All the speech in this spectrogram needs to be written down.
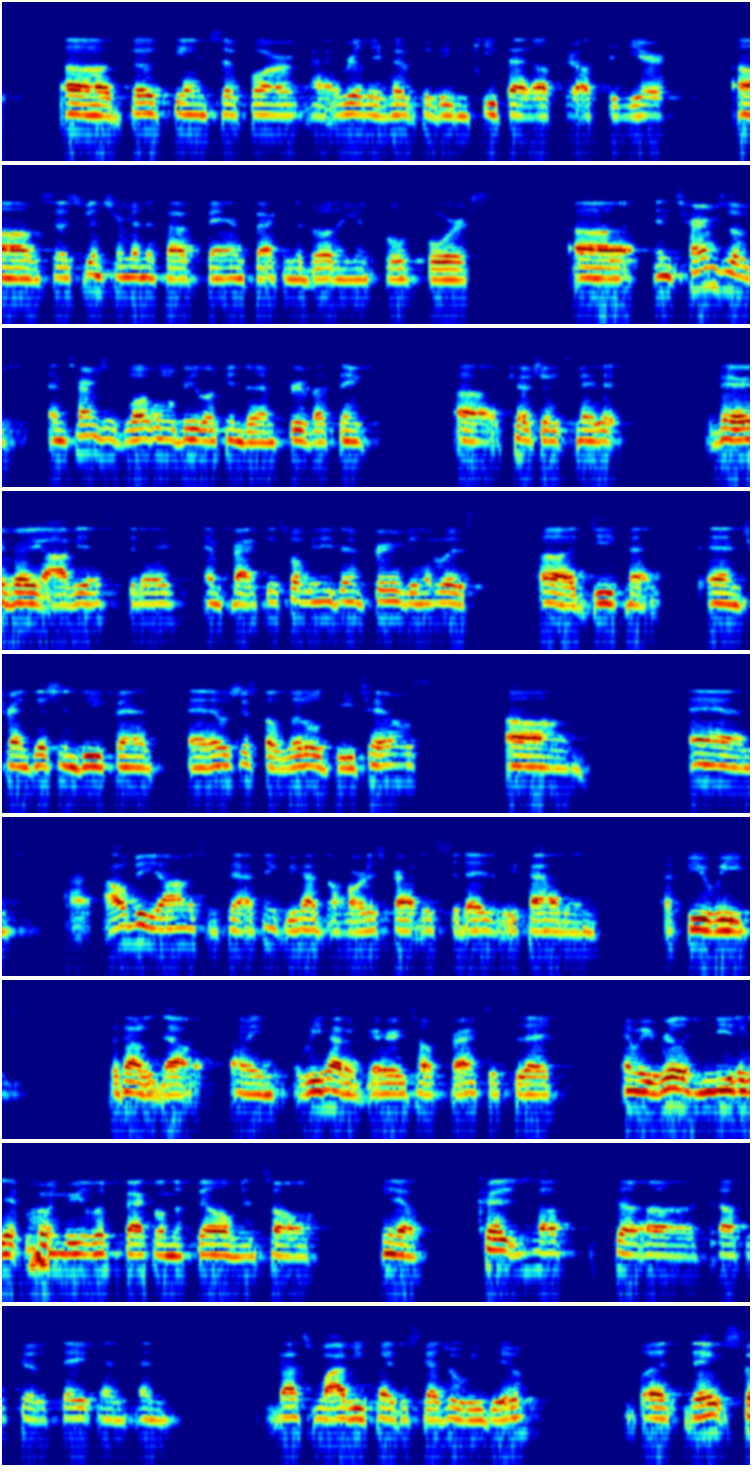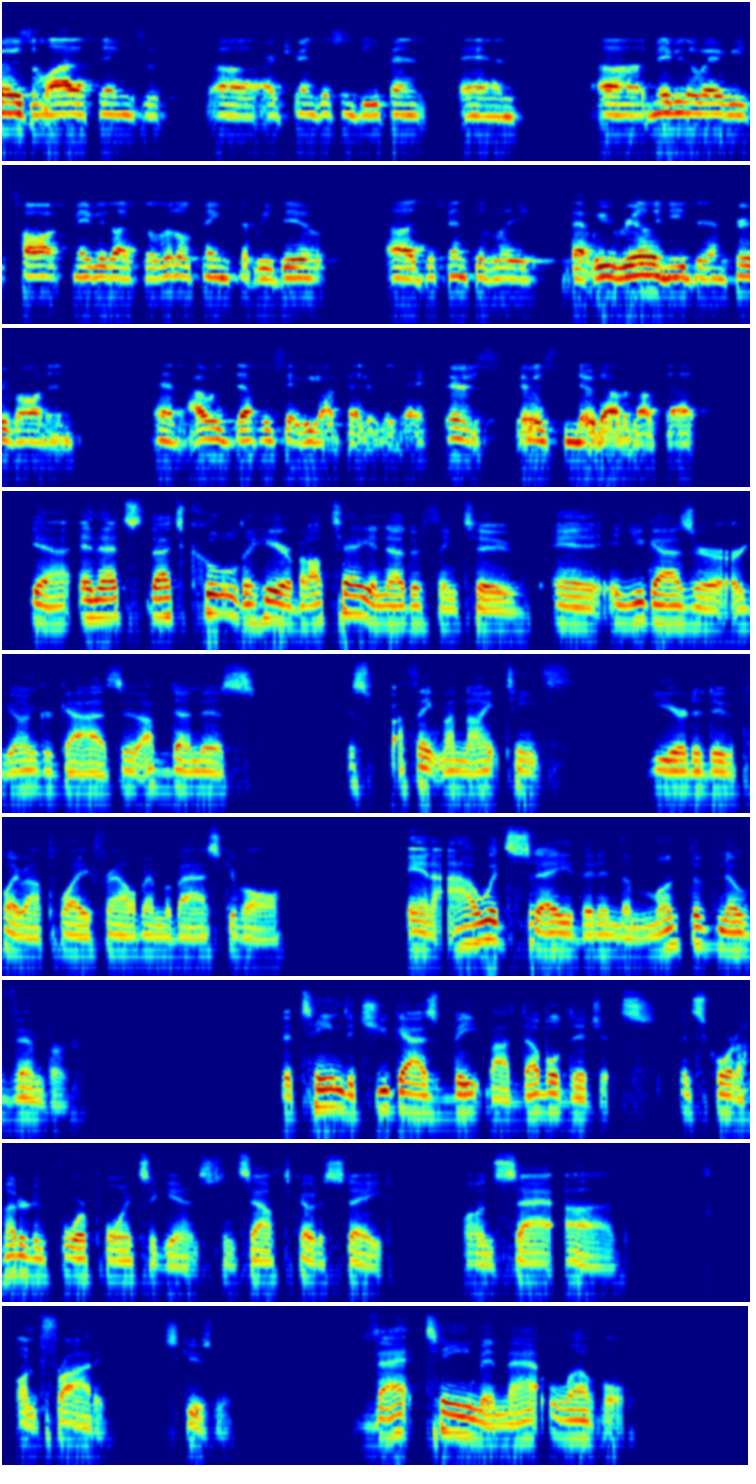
Uh, both games so far. I really hope that we can keep that up throughout the year. Um, so it's been tremendous to have fans back in the building in full force. Uh, in terms of in terms of what we'll be looking to improve, I think uh, Coach Oats made it very very obvious today in practice what we need to improve, and it was uh, defense and transition defense, and it was just the little details. Um, and I'll be honest and say I think we had the hardest practice today that we've had in a few weeks, without a doubt. I mean, we had a very tough practice today, and we really needed it when we looked back on the film and saw, you know, credit to South, uh, South Dakota State, and and that's why we play the schedule we do. But they exposed a lot of things with uh, our transition defense and uh, maybe the way we talk, maybe like the little things that we do uh, defensively that we really need to improve on. And and I would definitely say we got better today. There's there's no doubt about that. Yeah, and that's that's cool to hear. But I'll tell you another thing too. And, and you guys are, are younger guys. I've done this. This I think my 19th year to do the play-by-play for Alabama basketball. And I would say that in the month of November, the team that you guys beat by double digits and scored 104 points against in South Dakota State on Sat uh, on Friday, excuse me, that team in that level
